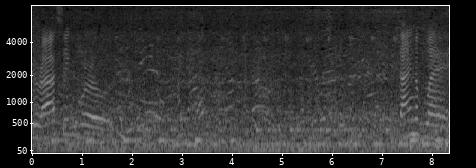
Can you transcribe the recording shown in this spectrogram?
Jurassic World. Dino Play.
